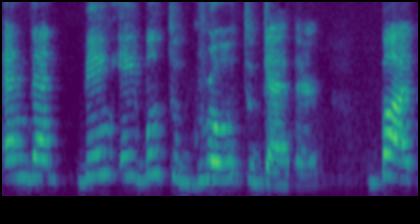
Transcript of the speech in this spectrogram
and then being able to grow together. But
